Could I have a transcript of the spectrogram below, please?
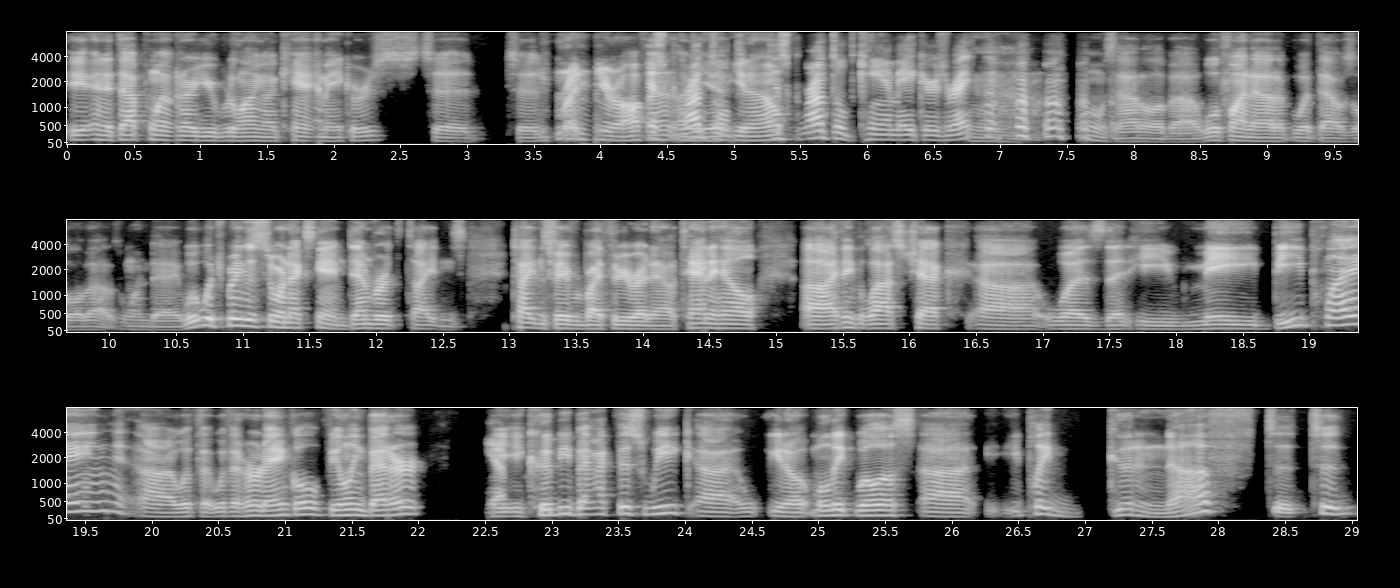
And at that point, are you relying on Cam Akers to to run your offense. Disgruntled, I mean, you know, disgruntled Cam Akers, right? yeah. What was that all about? We'll find out what that was all about one day. Which brings us to our next game: Denver at the Titans. Titans favored by three right now. Tannehill. Uh, I think the last check uh, was that he may be playing uh, with a, with a hurt ankle, feeling better. Yep. He, he could be back this week. Uh, you know, Malik Willis. Uh, he played good enough to to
